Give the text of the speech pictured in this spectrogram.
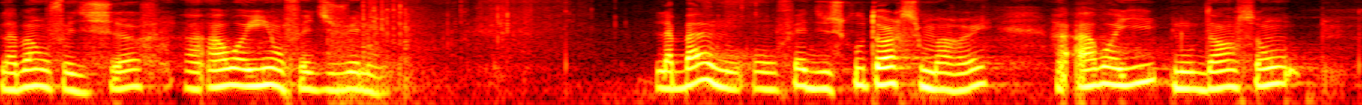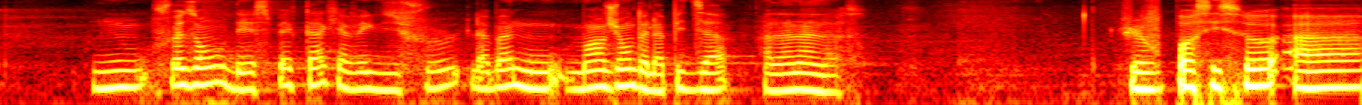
Là-bas, on fait du surf. À Hawaï, on fait du vélo. Là-bas, on fait du scooter sous-marin. À Hawaï, nous dansons, nous faisons des spectacles avec du feu. Là-bas, nous mangeons de la pizza à l'ananas. Je vais vous passer ça à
